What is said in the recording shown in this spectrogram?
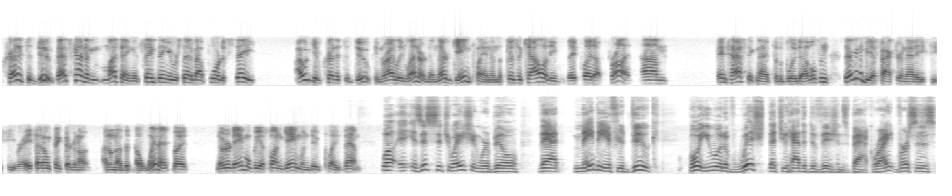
credit to Duke. That's kind of my thing. It's the same thing you were saying about Florida State. I would give credit to Duke and Riley Leonard and their game plan and the physicality they played up front. Um, fantastic night for the Blue Devils, and they're going to be a factor in that ACC race. I don't think they're going to. I don't know that they'll win it, but Notre Dame will be a fun game when Duke plays them. Well, is this situation where Bill that maybe if you're Duke, boy, you would have wished that you had the divisions back, right? Versus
